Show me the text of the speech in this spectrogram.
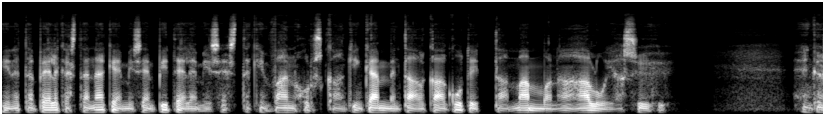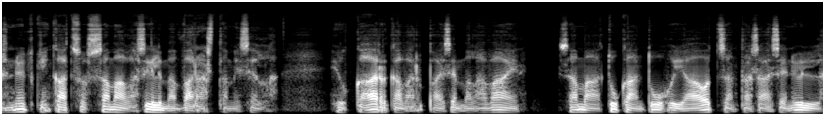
niin että pelkästä näkemisen pitelemisestäkin vanhurskaankin kämmentä alkaa kutittaa mammona halu ja syhy. Enkös nytkin katso samalla silmän varastamisella, hiukka arkavarpaisemmalla vain, samaa tukan tuhjaa otsan tasaisen yllä,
